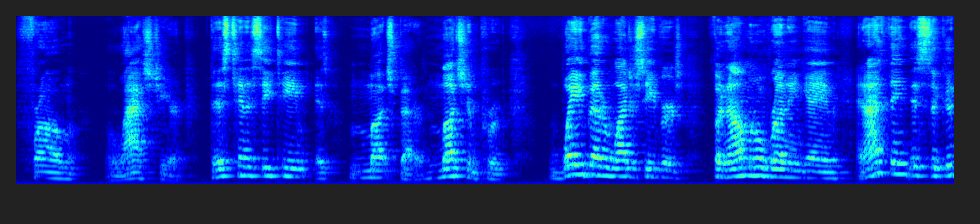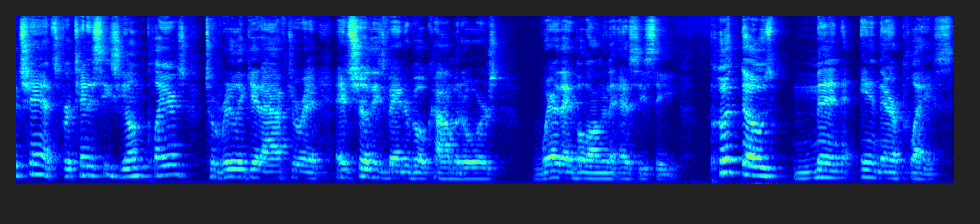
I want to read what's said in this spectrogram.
from last year. This Tennessee team is much better, much improved, way better wide receivers, phenomenal running game, and I think this is a good chance for Tennessee's young players to really get after it and show these Vanderbilt Commodores where they belong in the SEC. Put those men in their place.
